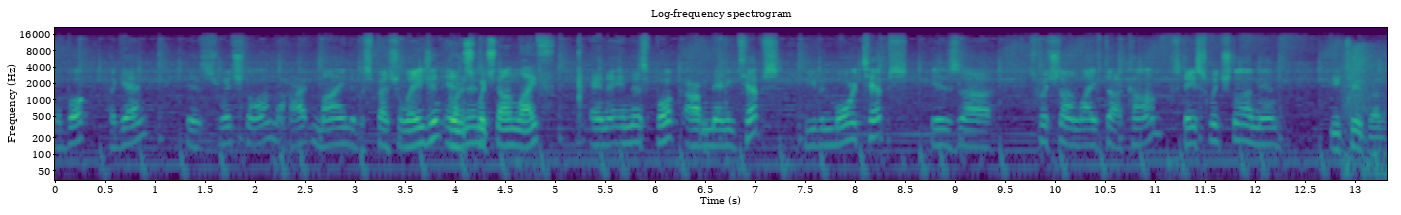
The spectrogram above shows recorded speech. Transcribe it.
The book, again, is Switched On, the heart and mind of a special agent. Go to then- Switched On Life. and in this book are many tips. Even more tips is uh, switchedonlife.com. Stay switched on, man. You too, brother.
